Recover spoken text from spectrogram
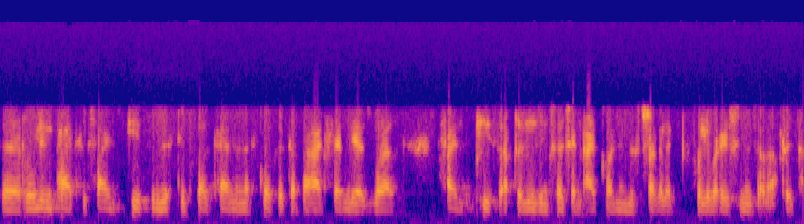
the ruling party finds peace in this difficult time, and of course the Pahad family as well finds peace after losing such an icon in the struggle for liberation in South Africa.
